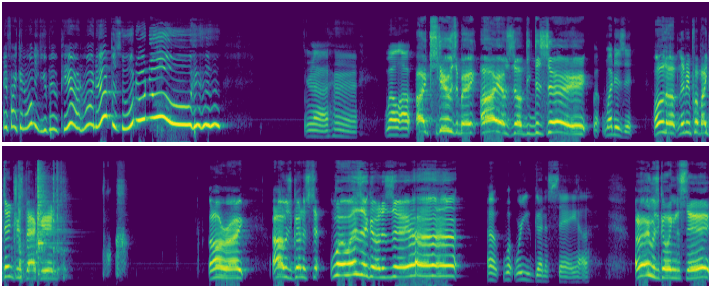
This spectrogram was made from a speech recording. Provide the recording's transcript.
if I can only appear in one episode oh no. uh huh. Well, uh, Excuse me, I have something to say. what is it? Hold up, let me put my dentures back in. Alright, I was gonna say. What was I gonna say? Uh, Uh, what were you gonna say? Uh, I was going to say.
